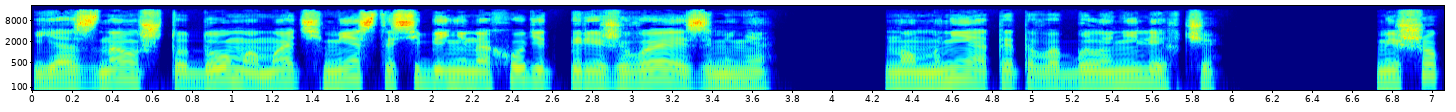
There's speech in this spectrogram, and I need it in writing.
Я знал, что дома мать места себе не находит, переживая за меня. Но мне от этого было не легче. Мешок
